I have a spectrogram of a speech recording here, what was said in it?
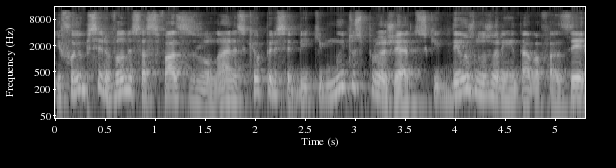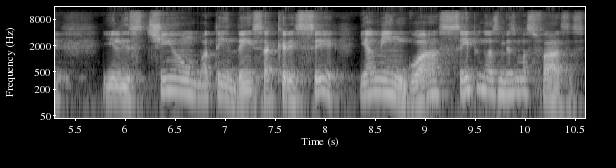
E foi observando essas fases lunares que eu percebi que muitos projetos que Deus nos orientava a fazer, eles tinham uma tendência a crescer e a minguar sempre nas mesmas fases.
